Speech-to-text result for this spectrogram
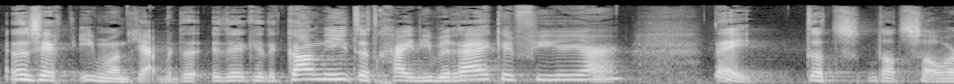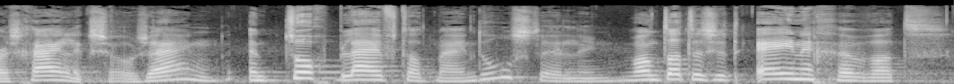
dan zegt iemand, ja, maar dat, dat, kan niet, dat ga je niet bereiken in vier jaar. Nee, dat, dat zal waarschijnlijk zo zijn. En toch blijft dat mijn doelstelling. Want dat is het enige wat,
